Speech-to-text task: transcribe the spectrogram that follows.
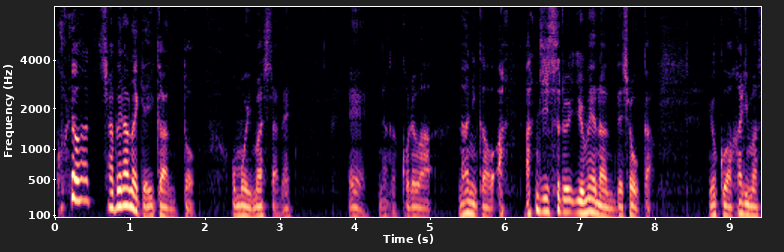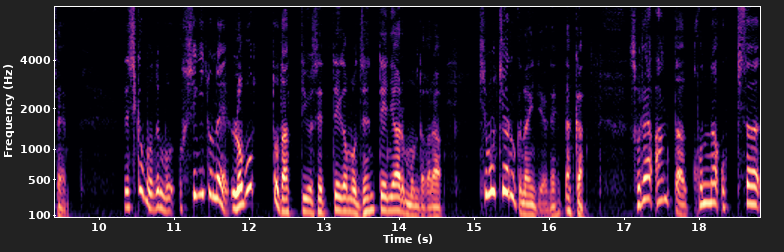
これは喋らなきゃいかんと思いましたね。ええ、なんかこれは何かを暗示する夢なんでしょうか。よくわかりません。で、しかもでも不思議とね、ロボットだっていう設定がもう前提にあるもんだから、気持ち悪くないんだよね。なんか、そりゃあんたこんな大きさ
